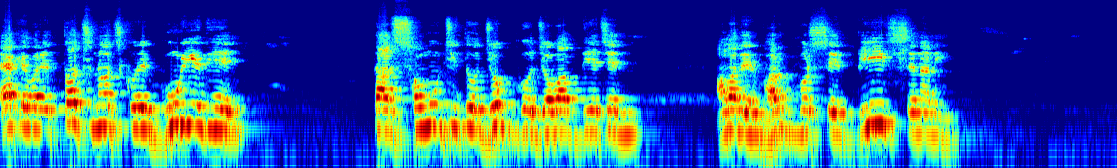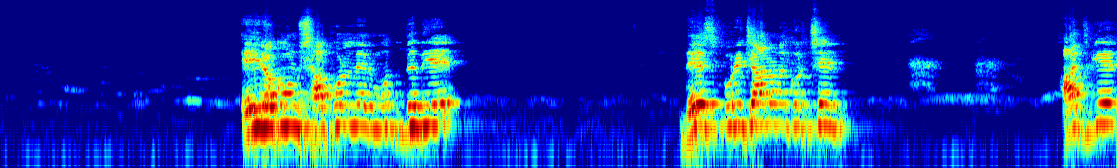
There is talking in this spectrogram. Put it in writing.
একেবারে তছনছ করে গুঁড়িয়ে দিয়ে তার সমুচিত যোগ্য জবাব দিয়েছেন আমাদের ভারতবর্ষের বীর সেনানী। এই রকম সাফল্যের মধ্যে দিয়ে দেশ পরিচালনা করছেন আজকের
